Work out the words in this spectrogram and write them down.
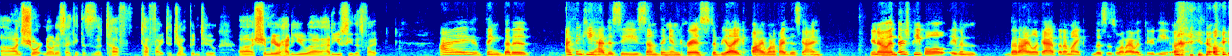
uh, on short notice, I think this is a tough tough fight to jump into. Uh, Shamir, how do you uh, how do you see this fight? I think that it. I think he had to see something in Kris to be like, oh, I want to fight this guy. You know, and there's people even that I look at that I'm like, this is what I would do to you. you know, like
